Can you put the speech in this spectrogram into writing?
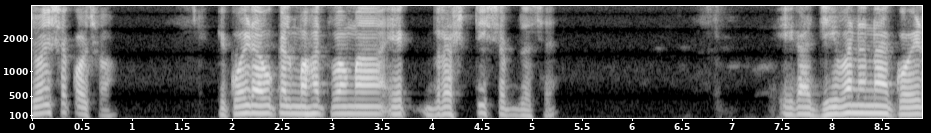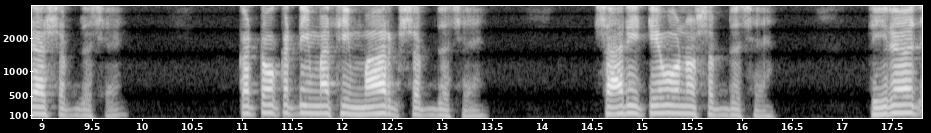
જોઈ શકો છો કે કોયડા ઉકેલ મહત્વમાં એક દ્રષ્ટિ શબ્દ છે. એક આ જીવનના કોયડા શબ્દ છે. કટોકટીમાંથી માર્ગ શબ્દ છે. સારી ટેવોનો શબ્દ છે. ધીરજ,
